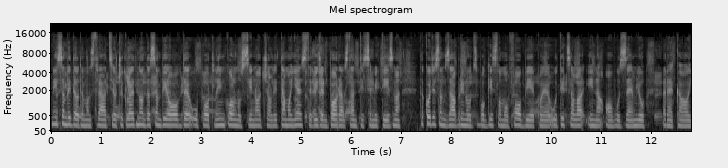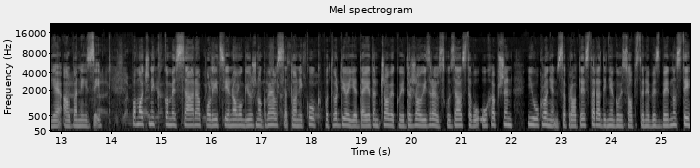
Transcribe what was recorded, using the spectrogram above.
Nisam video demonstracije. Očigledno da sam bio ovde u Port Lincolnu sinoć, ali tamo jeste viđen porast antisemitizma. Također sam zabrinut zbog islamofobije koja je uticala i na ovu zemlju, rekao je Albanizi. Pomoćnik komesara policije Novog Južnog Velsa, Tony Cook, potvrdio je da je jedan čovek koji je držao izraelsku zastavu uhapšen i uklonjen sa protesta radi njegove sobstvene bezbednosti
